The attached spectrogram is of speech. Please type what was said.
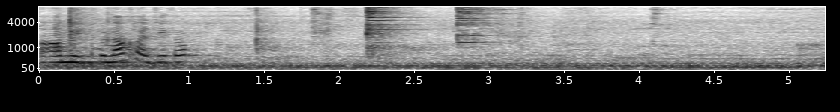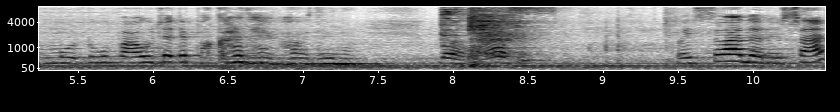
હા મીઠું નાખ હજી તો. મોટું પાઉં છે તે પકડતા ભાવતું નહીં બસ. હવે સ્વાદ અનુસાર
